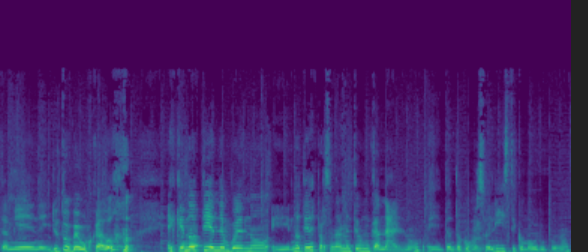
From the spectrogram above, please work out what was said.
también en YouTube he buscado es que no tienen, bueno, eh, no tienes personalmente un canal, ¿no? Eh, tanto como solista y como grupo, ¿no?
